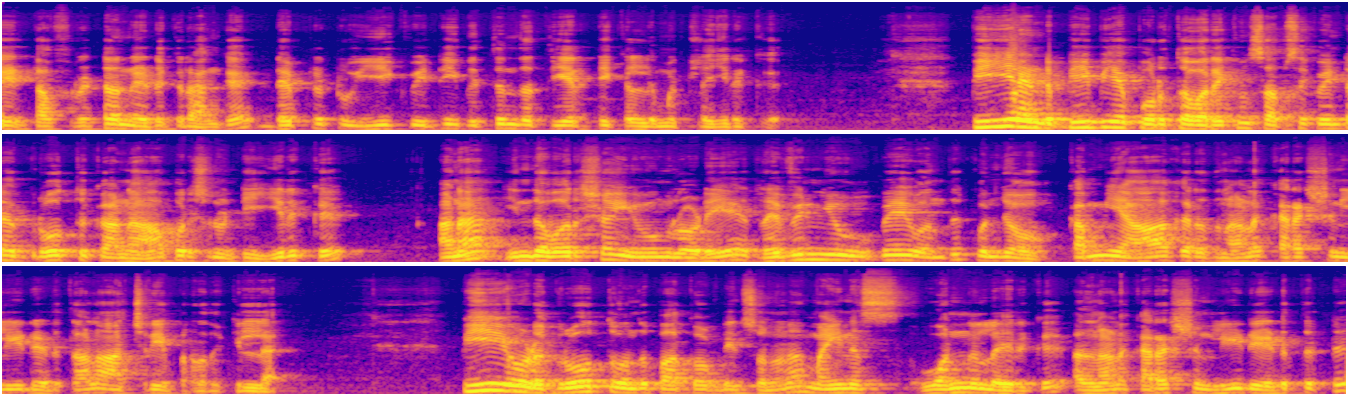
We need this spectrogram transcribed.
rate of return எடுக்கிறாங்க. டெப்ட் to equity with the theoretical லிமிட்ல இருக்குது பிஏ அண்ட் பிபிஏ பொறுத்த வரைக்கும் சப்சிக்வெண்ட்டாக க்ரோத்துக்கான ஆப்பர்ச்சுனிட்டி இருக்குது ஆனால் இந்த வருஷம் இவங்களுடைய ரெவென்யூவே வந்து கொஞ்சம் கம்மி ஆகிறதுனால கரெக்ஷன் லீடு எடுத்தாலும் ஆச்சரியப்படுறதுக்கு இல்லை. பிஏயோட க்ரோத் வந்து பார்த்தோம் அப்படின்னு சொன்னோம்னா மைனஸ் ஒன்னில் இருக்குது அதனால கரெக்ஷன் லீடு எடுத்துட்டு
